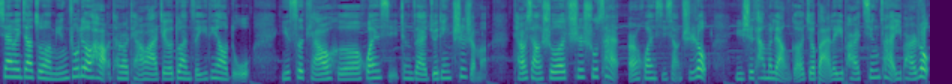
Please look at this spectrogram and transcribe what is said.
下一位叫做明珠六号，他说：“条啊，这个段子一定要读。一次，条和欢喜正在决定吃什么，条想说吃蔬菜，而欢喜想吃肉，于是他们两个就摆了一盘青菜，一盘肉，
